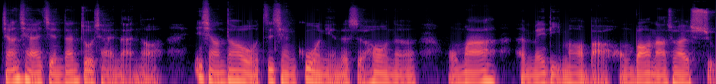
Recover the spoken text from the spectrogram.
讲起来简单，做起来难哦。一想到我之前过年的时候呢，我妈很没礼貌，把红包拿出来数。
